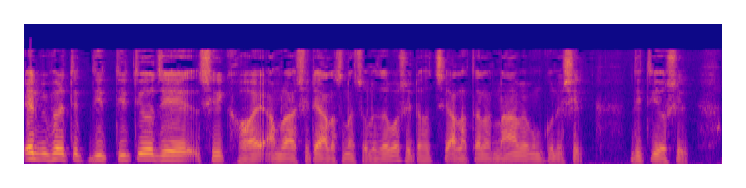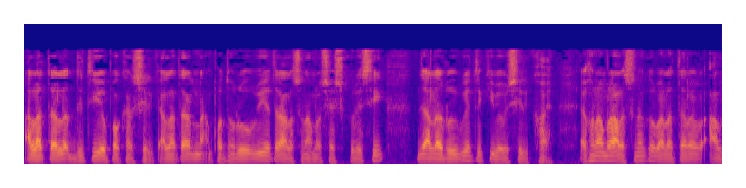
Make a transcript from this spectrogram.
এর বিপরীতে তৃতীয় যে শিরিক হয়, আমরা সেটা আলোচনা চলে যাব, সেটা হচ্ছে আল্লাহ তালার নাম এবং গুণের শির্ক। দ্বিতীয় শির্ক আল্লাহ তালা দ্বিতীয় প্রকার শির্ক আল্লাহ তালা প্রথম রুবিয়তের আলোচনা আমরা শেষ করেছি যে আল্লাহ রুবিয়তে কীভাবে শির্ক হয় এখন আমরা আলোচনা করব আল্লাহ তালার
